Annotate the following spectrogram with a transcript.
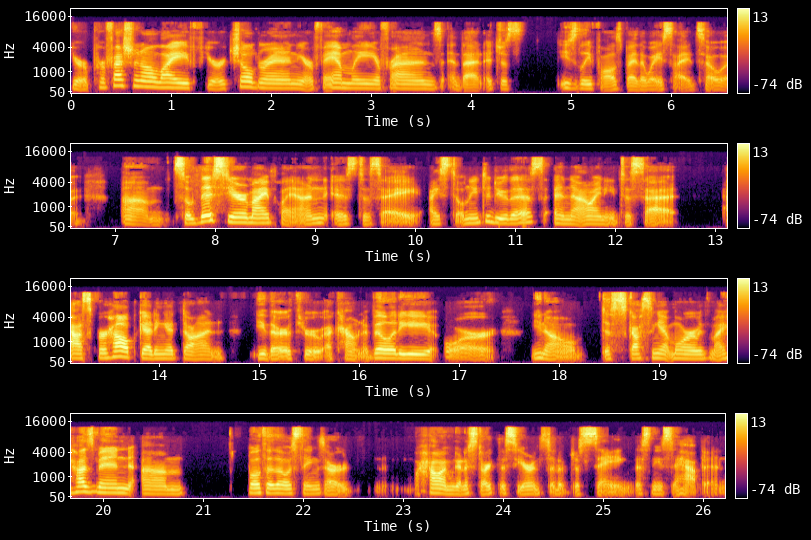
your professional life, your children, your family, your friends, and that it just easily falls by the wayside. So, um, so this year my plan is to say I still need to do this, and now I need to set ask for help getting it done, either through accountability or you know discussing it more with my husband. Um, both of those things are how I'm going to start this year instead of just saying this needs to happen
